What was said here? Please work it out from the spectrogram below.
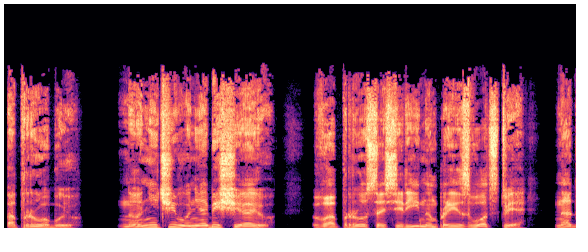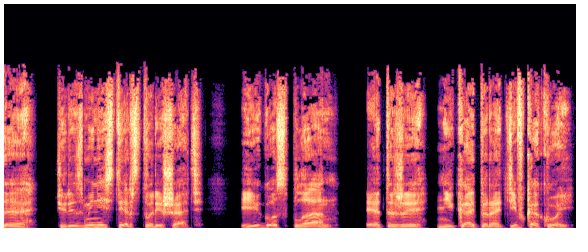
«Попробую, но ничего не обещаю. Вопрос о серийном производстве надо через министерство решать. И госплан — это же не кооператив какой».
